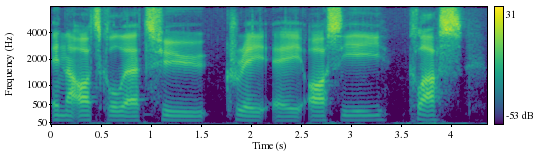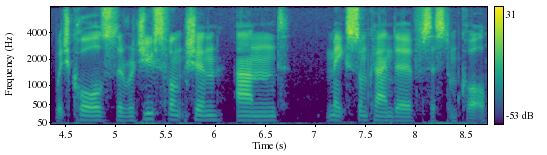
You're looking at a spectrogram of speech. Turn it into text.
in that article there to create a RCE class which calls the reduce function and makes some kind of system call.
